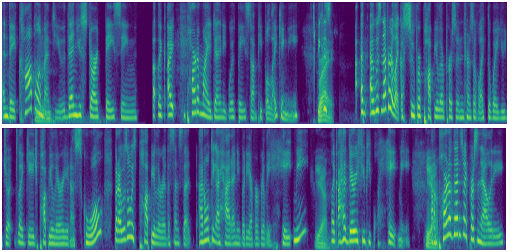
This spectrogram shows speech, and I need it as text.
and they compliment Mm. you, then you start basing uh, like I part of my identity was based on people liking me because right. I, I was never like a super popular person in terms of like the way you ju- like gauge popularity in a school, but I was always popular in the sense that I don't think I had anybody ever really hate me. Yeah. Like I had very few people hate me. Yeah. Um, part of that is my personality.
